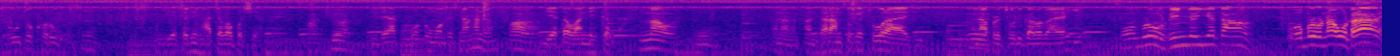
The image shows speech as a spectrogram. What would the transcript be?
જવું તો ખરું. બે ચાર દિન હાચવવા પડશે. સાચી વાત. એટલે આ ખોટું મગજ નાખે ને બે તો વાર નહીં કરતા. ના હોય. હમ. આમ અંધારામ તો કે ચોર આયા છે અને આપણે ચોરી કરવા તો આયા છીએ. ઓબળો ઉઠીને જઈએ તા ઓબળો ના ઉઠાય.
